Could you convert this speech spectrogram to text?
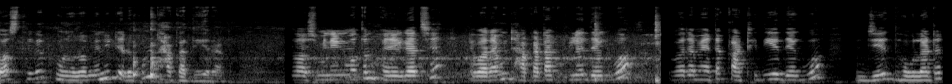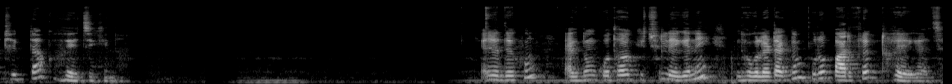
দশ থেকে পনেরো মিনিট এরকম ঢাকা দিয়ে রাখব। দশ মিনিট মতন হয়ে গেছে, এবার আমি ঢাকাটা খুলে দেখব। এবার আমি একটা কাঠি দিয়ে দেখব যে ধোগলাটা ঠিকঠাক হয়েছে কিনা। যে দেখুন, একদম কোথাও কিছু লেগে নেই ধোগলাটা একদম পুরো পারফেক্ট হয়ে গেছে।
